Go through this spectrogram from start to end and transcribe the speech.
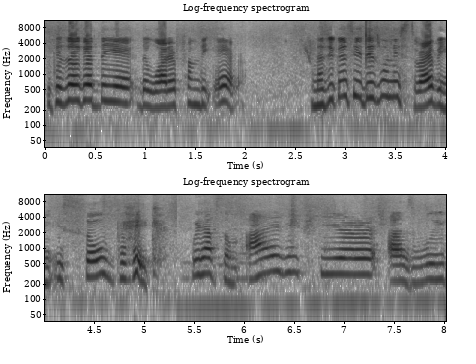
because they'll get the, the water from the air. And as you can see, this one is thriving. It's so big. We have some ivy here as we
